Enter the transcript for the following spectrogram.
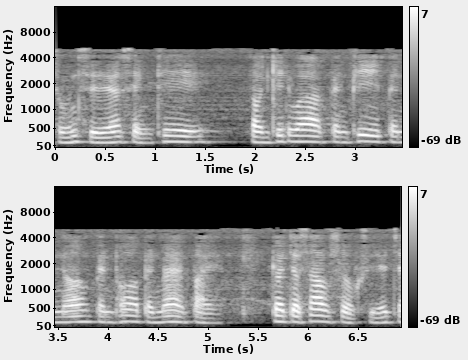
สูญเสียสิ่งที่ตนคิดว่าเป็นพี่เป็นน้องเป็นพ่อเป็นแม่ไป ก็จะเศร้าโศกเสียใจ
